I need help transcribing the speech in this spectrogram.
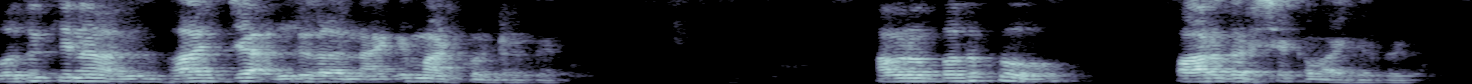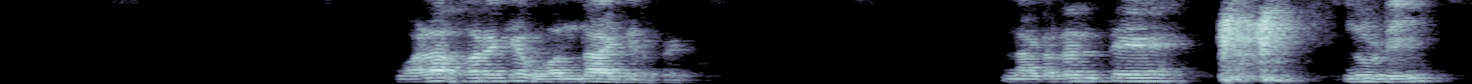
ಬದುಕಿನ ಅವಿಭಾಜ್ಯ ಅಂಗಗಳನ್ನಾಗಿ ಮಾಡಿಕೊಂಡಿರಬೇಕು. ಅವನ ಬದುಕು ಪಾರದರ್ಶಕವಾಗಿರಬೇಕು. ಒಳ ಹೊರಗೆ ಒಂದಾಗಿರಬೇಕು. ನಡೆದಂತೆ ನುಡಿ,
